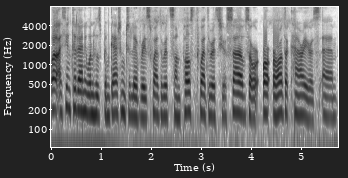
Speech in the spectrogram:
Well, I think that anyone who's been getting deliveries, whether it's An Post, whether it's yourselves or, or, or other carriers, um,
